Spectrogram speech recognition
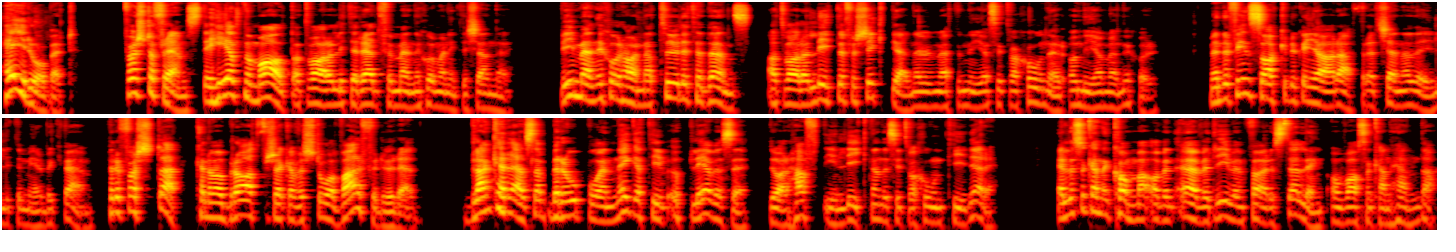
Hej Robert! Först och främst, det är helt normalt att vara lite rädd för människor man inte känner. Vi människor har en naturlig tendens att vara lite försiktiga när vi möter nya situationer och nya människor. Men det finns saker du kan göra för att känna dig lite mer bekväm. För det första kan det vara bra att försöka förstå varför du är rädd. Ibland kan rädslan bero på en negativ upplevelse du har haft i en liknande situation tidigare. Eller så kan den komma av en överdriven föreställning om vad som kan hända.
